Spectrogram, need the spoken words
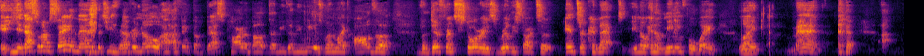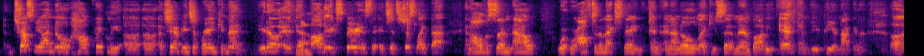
It, yeah, that's what I'm saying, man. Is that you never know. I, I think the best part about WWE is when like all the the different stories really start to interconnect. You know, in a meaningful way. Like, man. trust me, I know how quickly a, a championship reign can end. You know, and, yeah. and Bobby experienced it. It's, it's just like that. And all of a sudden now we're, we're off to the next thing. And and I know, like you said, man, Bobby and MVP are not gonna. Uh,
